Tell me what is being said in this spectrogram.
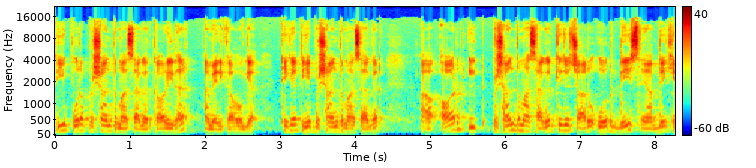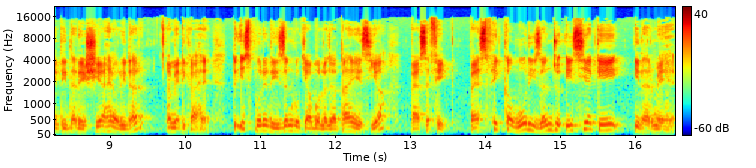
तो ये पूरा प्रशांत महासागर का और इधर अमेरिका हो गया, ठीक है? तो ये प्रशांत महासागर और प्रशांत महासागर के जो चारों ओर देश हैं, आप देखें तो इधर एशिया है और इधर अमेरिका है। तो इस पूरे रीजन को क्या बोला जाता है? एशिया पैसिफिक। पैसिफिक का वो रीजन जो एशिया के इधर में है।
